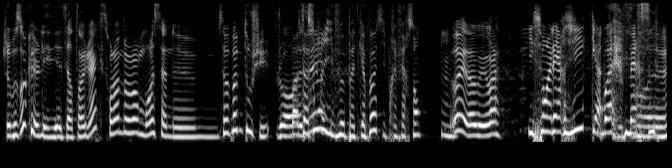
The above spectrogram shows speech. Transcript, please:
J'ai l'impression que il y a certains gars qui sont là, non, non, moi, ça ne, ça va pas me toucher. Genre, Bah, De toute sais, façon, il veut pas de capote, il préfère sans. Ouais, non, mais voilà. Ils sont allergiques. Ouais, merci. euh,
